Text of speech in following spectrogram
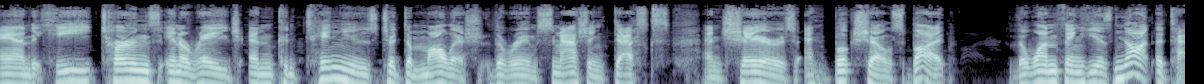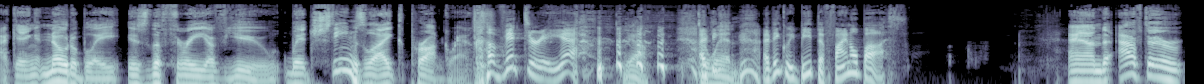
and he turns in a rage and continues to demolish the room, smashing desks and chairs and bookshelves. But the one thing he is not attacking, notably, is the three of you, which seems like progress. A victory, yeah. Yeah, I think, win. I think we beat the final boss. And after,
